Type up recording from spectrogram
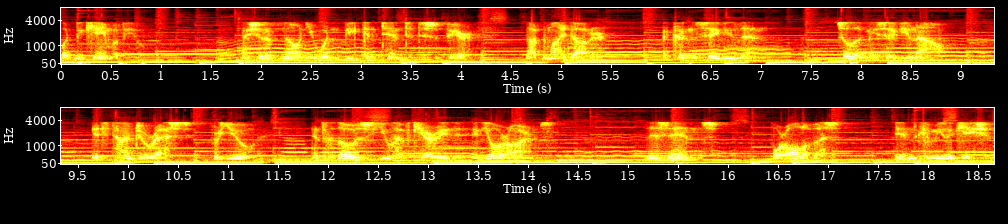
what became of you? I should have known you wouldn't be content to disappear. Not my daughter. I couldn't save you then. So let me save you now. It's time to rest for you and for those you have carried in your arms. This ends, for all of us, in communication.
